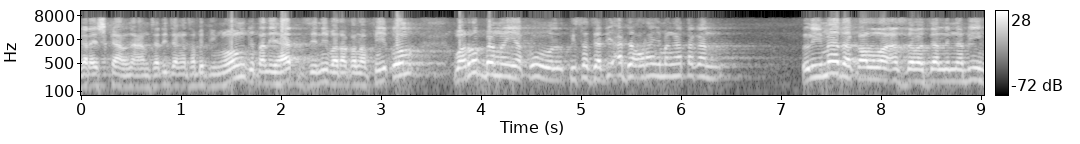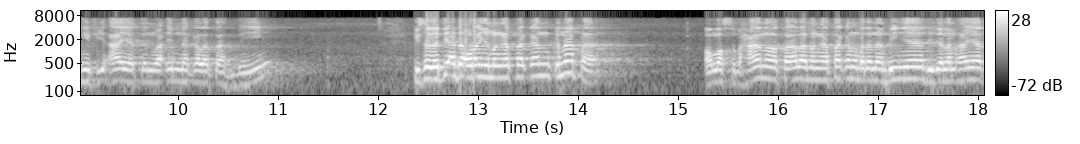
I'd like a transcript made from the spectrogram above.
Enggak ada iskal. Nah, jadi jangan sampai bingung. Kita lihat di sini barakallahu fikum wa rubbama yaqul bisa jadi ada orang yang mengatakan limadza qala azza wa jalla nabihi fi ayatin wa innaka latahdi bisa jadi ada orang yang mengatakan kenapa? Allah Subhanahu wa taala mengatakan kepada nabinya di dalam ayat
